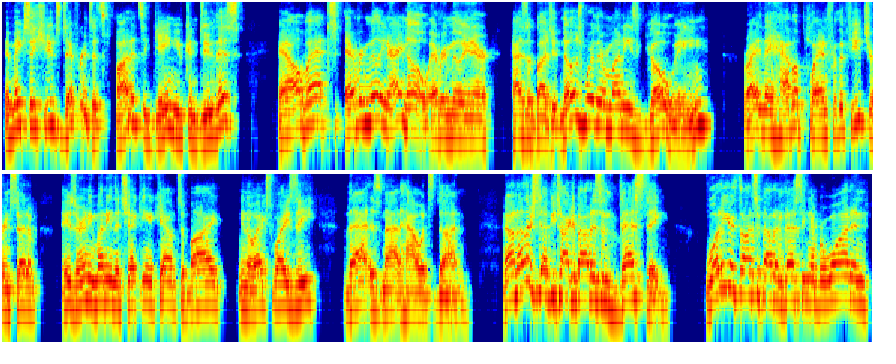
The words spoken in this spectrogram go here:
it makes a huge difference. It's fun. It's a game. You can do this. And I'll bet every millionaire, I know every millionaire has a budget, knows where their money's going, right? And they have a plan for the future instead of, hey, is there any money in the checking account to buy, you know, XYZ? That is not how it's done. Now, another step you talked about is investing. What are your thoughts about investing, number one? And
